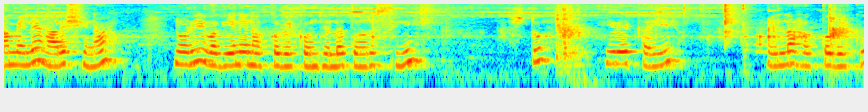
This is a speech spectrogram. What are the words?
ಆಮೇಲೆ ಅರಿಶಿಣ ನೋಡಿ, ಇವಾಗ ಏನೇನು ಹಾಕ್ಕೋಬೇಕು ಅಂತೆಲ್ಲ ತೋರಿಸ್ತೀನಿ. ಅಷ್ಟು ಹೀರೆಕಾಯಿ ಎಲ್ಲ ಹಾಕ್ಕೋಬೇಕು.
